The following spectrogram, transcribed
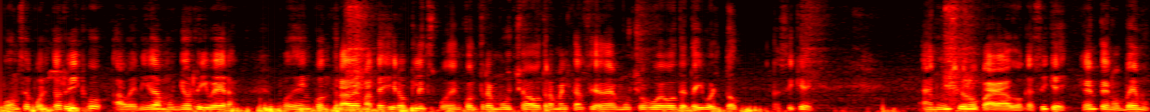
Ponce, Puerto Rico, Avenida Muñoz Rivera. Pueden encontrar, además de Heroclips, pueden encontrar mucha otra mercancía de muchos juegos de tabletop. Así que, anuncio no pagado. Así que, gente, nos vemos.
